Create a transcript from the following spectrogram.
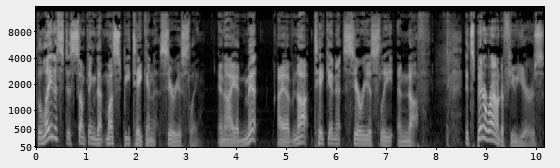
the latest is something that must be taken seriously, and I admit I have not taken it seriously enough. It's been around a few years,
